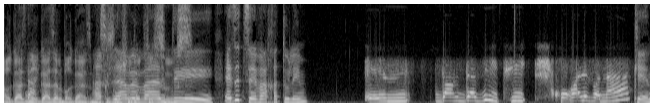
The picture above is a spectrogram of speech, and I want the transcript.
ארגז נרגז על ברגז, מהסיפור עכשיו של דוקטור סוס. הבנתי. איזה צבע החתולים? ברגזית היא שחורה לבנה, כן.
